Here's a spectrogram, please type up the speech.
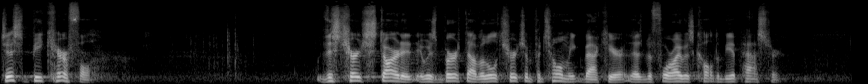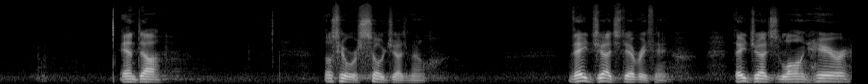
Just be careful. This church started, it was birthed out of a little church in Potomac back here. That was before I was called to be a pastor. And uh, those people were so judgmental. They judged everything. They judged long hair.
